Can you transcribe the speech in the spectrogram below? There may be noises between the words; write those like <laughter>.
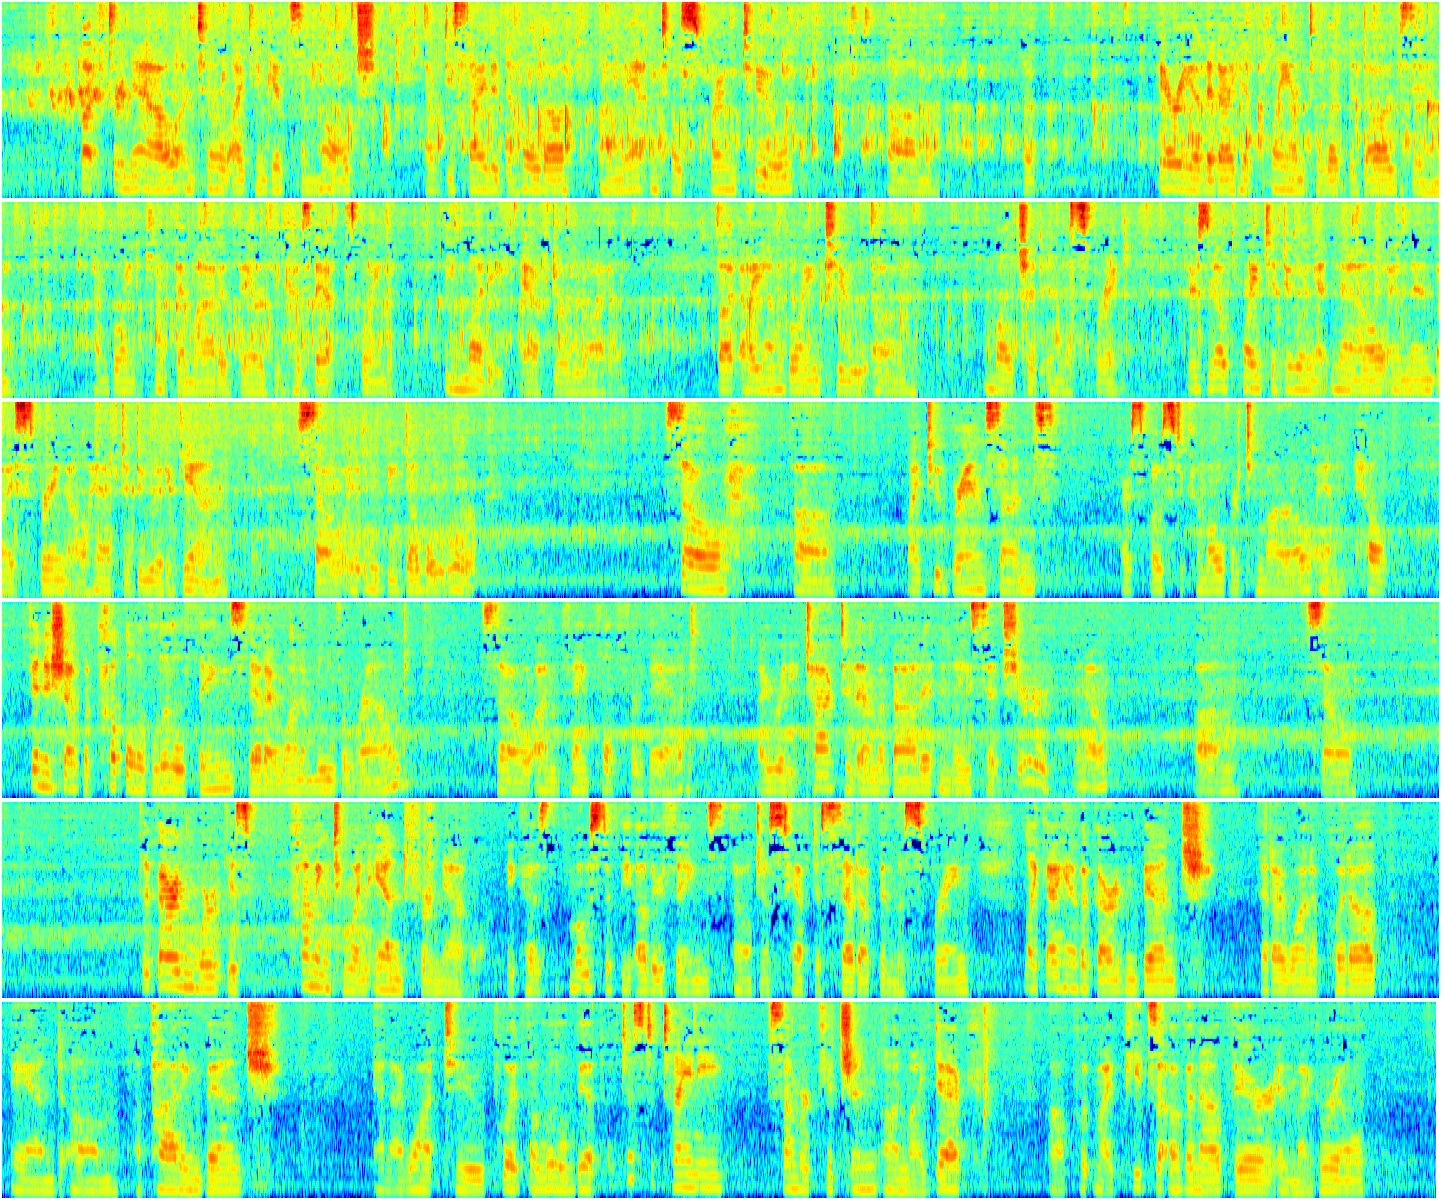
But for now, until I can get some mulch, I've decided to hold off on that until spring too. Um, the area that I had planned to let the dogs in, I'm going to keep them out of there because that's going to be muddy after a while. But I am going to um, mulch it in the spring. There's no point to doing it now and then by spring I'll have to do it again. So it would be double work. So, uh, my two grandsons are supposed to come over tomorrow and help finish up a couple of little things that I want to move around. So, I'm thankful for that. I already talked to them about it and they said, sure, you know. Um, so, the garden work is coming to an end for now because most of the other things I'll just have to set up in the spring. Like I have a garden bench that I want to put up and um, a potting bench and I want to put a little bit, just a tiny summer kitchen on my deck. I'll put my pizza oven out there and my grill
